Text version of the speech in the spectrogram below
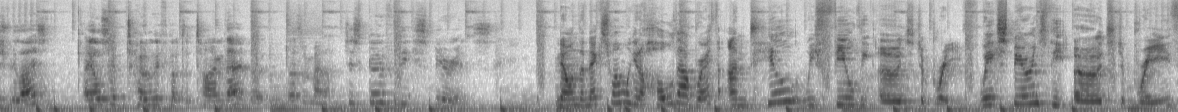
Just realized I also totally forgot to time that, but doesn't matter. Just go for the experience. Now on the next one, we're gonna hold our breath until we feel the urge to breathe. We experience the urge to breathe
